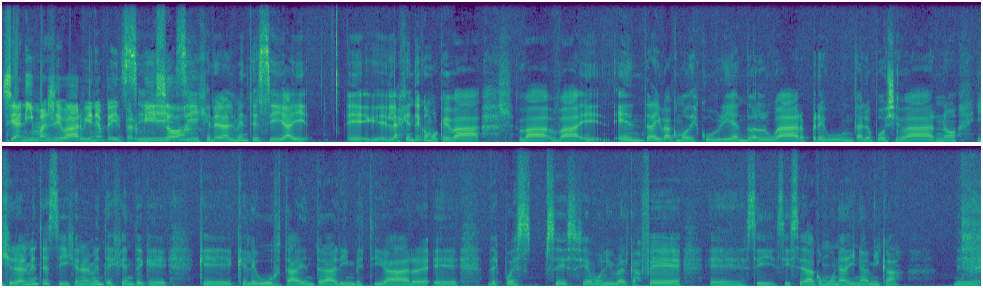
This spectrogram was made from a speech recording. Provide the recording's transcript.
se anima a llevar, viene a pedir permiso. Sí, sí, generalmente sí. Hay eh, la gente como que va, va, va, eh, entra y va como descubriendo el lugar, pregunta, lo puedo llevar, ¿no? Y generalmente sí, generalmente hay gente que, que, que le gusta entrar, investigar, eh, después se lleva un libro al café, eh, sí, sí, se da como una dinámica de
